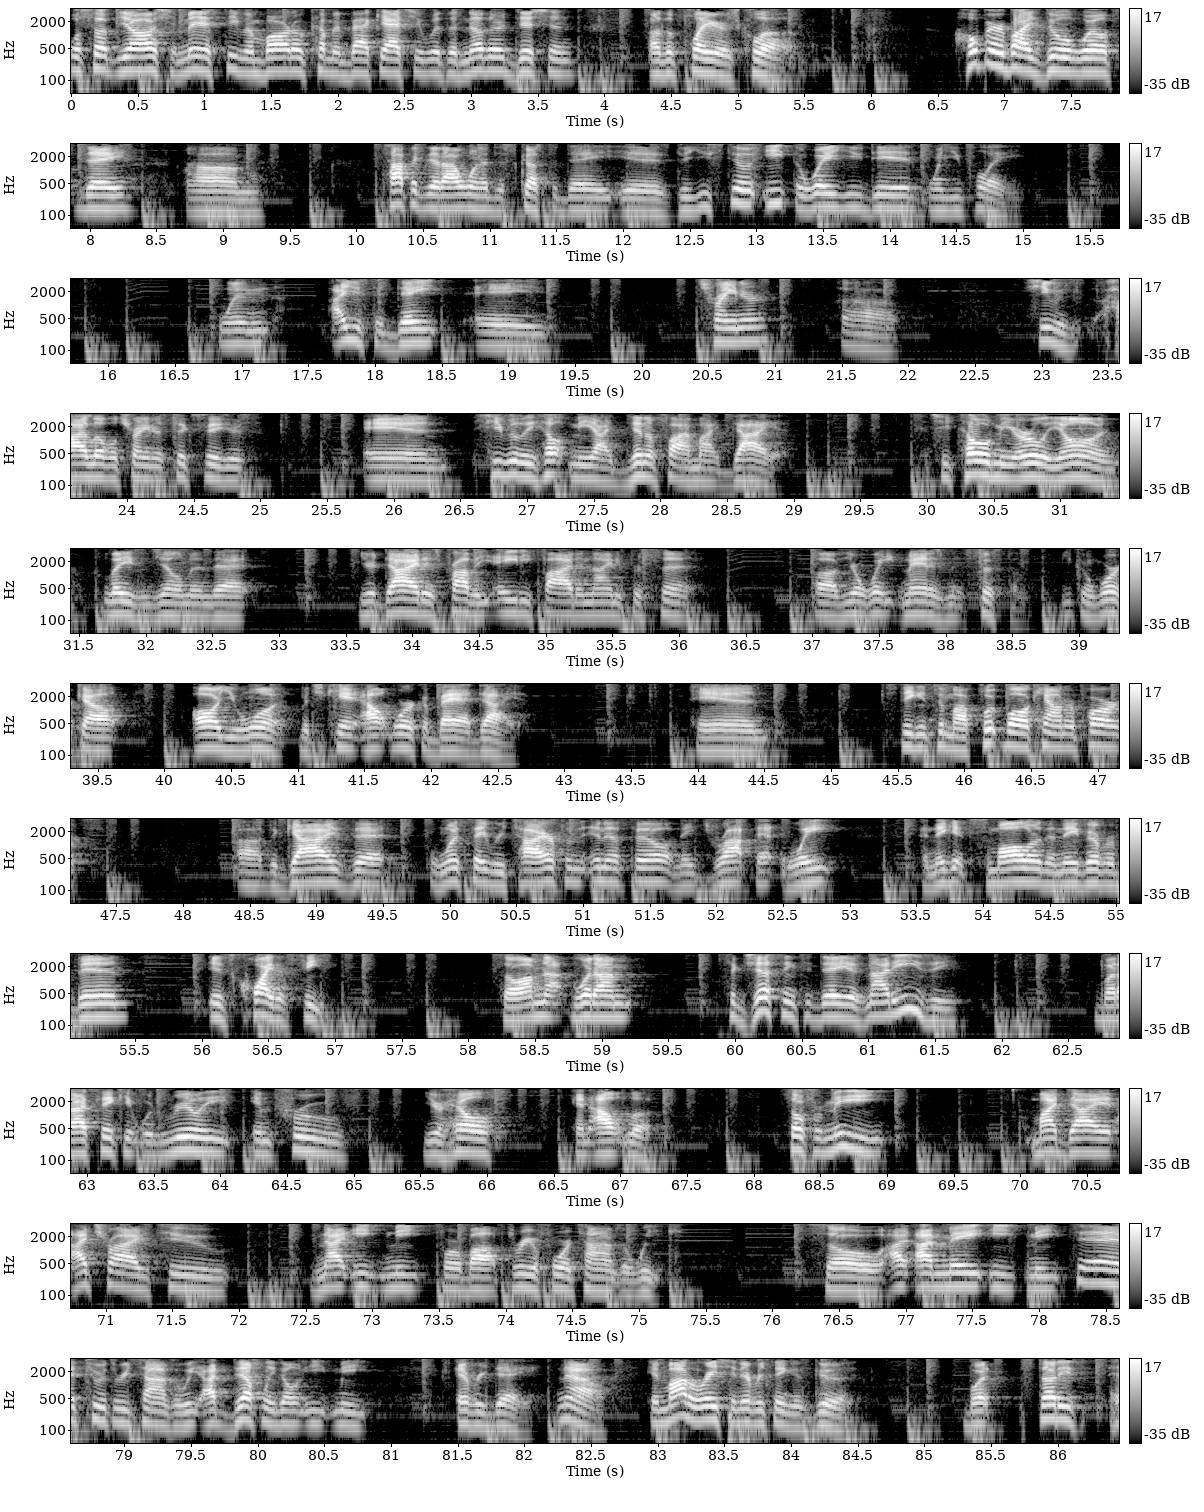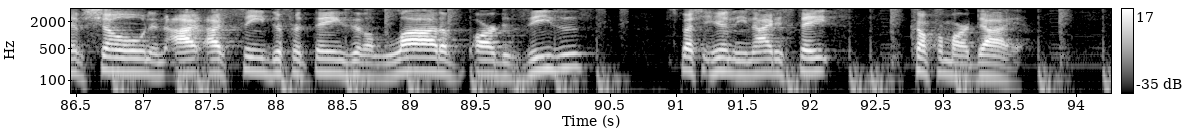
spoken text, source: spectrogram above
What's up, y'all? It's your man Stephen Bardo coming back at you with another edition of the Players Club. Hope everybody's doing well today. Um, topic that I want to discuss today is do you still eat the way you did when you played? When I used to date a trainer, uh, she was high level trainer, six figures, and she really helped me identify my diet she told me early on, ladies and gentlemen, that your diet is probably 85 to 90% of your weight management system. You can work out all you want, but you can't outwork a bad diet. And speaking to my football counterparts, uh, the guys that once they retire from the NFL and they drop that weight and they get smaller than they've ever been, is quite a feat. So I'm not what I'm suggesting today is not easy, but I think it would really improve your health and outlook. So for me, my diet, I try to not eat meat for about three or four times a week. So I, I may eat meat eh, two or three times a week. I definitely don't eat meat every day. Now, in moderation, everything is good. But studies have shown, and I, have seen different things, that a lot of our diseases, especially here in the United States, come from our diet.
